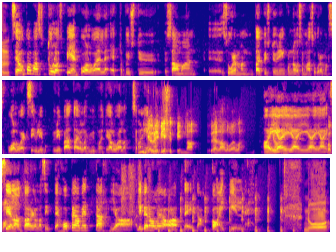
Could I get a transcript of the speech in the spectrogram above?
Hmm. Se on kova tulos pienpuolueelle, että pystyy saamaan suuremman, tai pystyy niin kuin nousemaan suuremmaksi puolueeksi ylipäätään jolla hyvinvointialueella. Se on hieno. Ja yli 50 pinnaa yhdellä alueella. Ai, ai, ai, ai, ai. Kova. Siellä on tarjolla sitten hopeavettä ja liberaaleja aatteita kaikille. No,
